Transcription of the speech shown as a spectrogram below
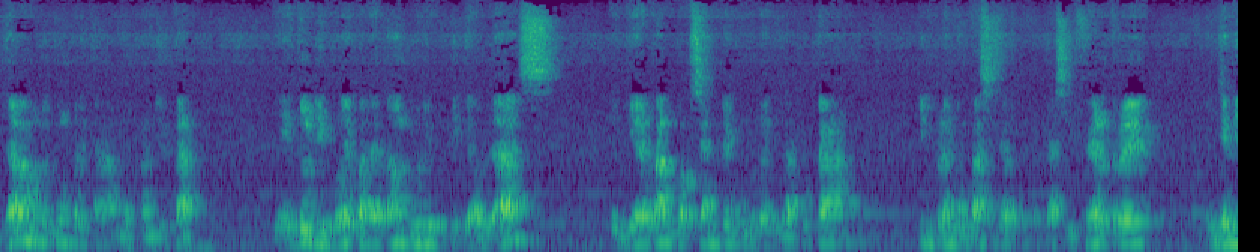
dalam mendukung perikanan berkelanjutan, yaitu dimulai pada tahun 2013, kegiatan port mulai dilakukan implementasi sertifikasi fair trade menjadi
